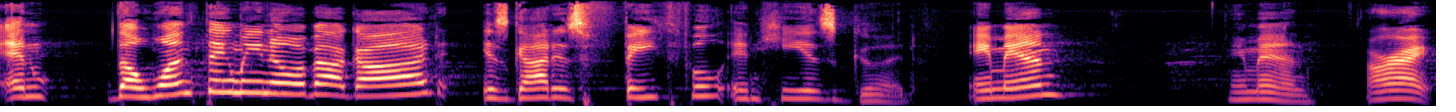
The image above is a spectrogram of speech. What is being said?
And the one thing we know about God is God is faithful and He is good. Amen? Amen. All right.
